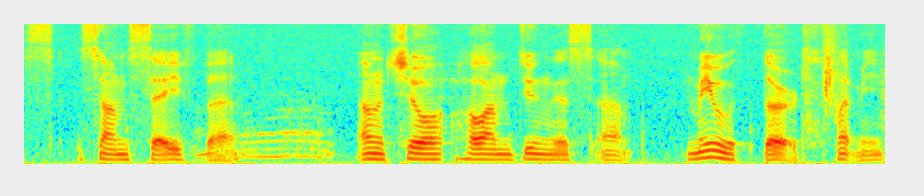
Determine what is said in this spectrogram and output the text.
so I'm safe but I'm not sure how I'm doing this. Um, maybe with dirt. Let me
